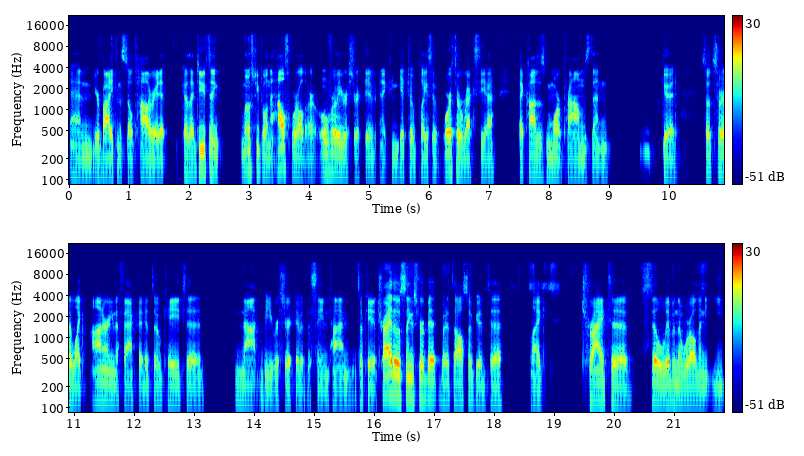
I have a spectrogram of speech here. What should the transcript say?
and your body can still tolerate it. Because I do think most people in the health world are overly restrictive and it can get to a place of orthorexia that causes more problems than good. So it's sort of like honoring the fact that it's okay to not be restrictive at the same time. It's okay to try those things for a bit, but it's also good to like try to still live in the world and eat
